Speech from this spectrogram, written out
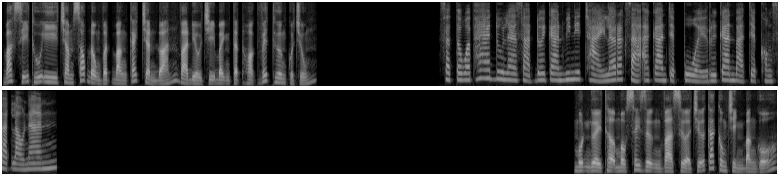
Bác sĩ thú y chăm sóc động vật bằng cách chẩn đoán và điều trị bệnh tật hoặc vết thương của chúng. สัตวแพทย์ดูแลสัตว์โดยการวินิจฉัยและรักษาอาการเจ็บป่วย หรือการบาดเจ็บของสัตว์เหล่านั้น Một người thợ mộc xây dựng và sửa chữa các công trình bằng gỗ.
